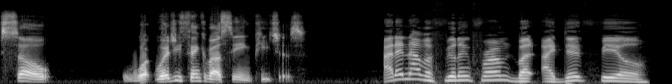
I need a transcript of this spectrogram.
so what what did you think about seeing peaches I didn't have a feeling for him, but I did feel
